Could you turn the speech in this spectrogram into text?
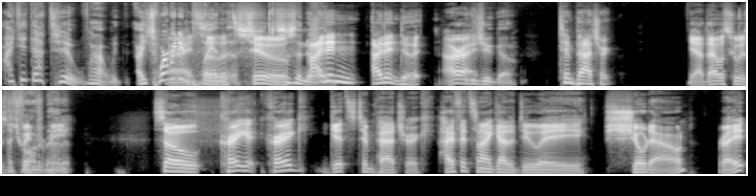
I did that too. Wow. I swear we didn't right, so plan that's this. two. This is annoying. I didn't. I didn't do it. All right. Where did you go? Tim Patrick. Yeah, that was who was I between for me. it. So Craig Craig gets Tim Patrick. Heifetz and I got to do a showdown, right?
